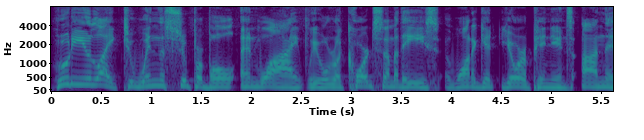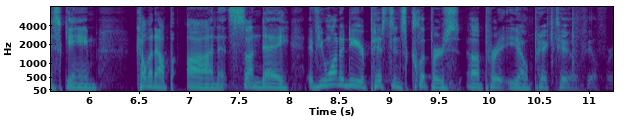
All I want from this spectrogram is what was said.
Who do you like to win the Super Bowl and why? We will record some of these. I want to get your opinions on this game coming up on Sunday. If you want to do your Pistons Clippers uh, you know, pick too, feel free.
